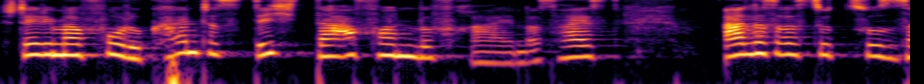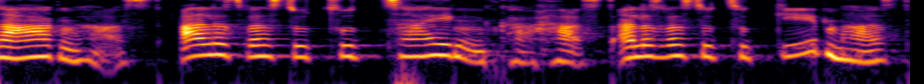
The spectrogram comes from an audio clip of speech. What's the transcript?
Stell dir mal vor, du könntest dich davon befreien. Das heißt, alles, was du zu sagen hast, alles, was du zu zeigen hast, alles, was du zu geben hast,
